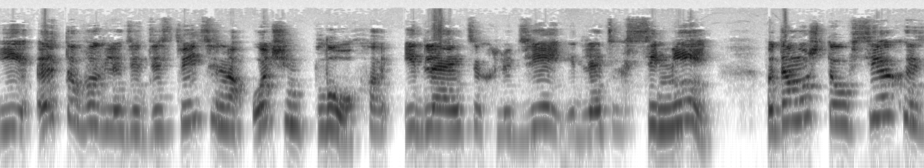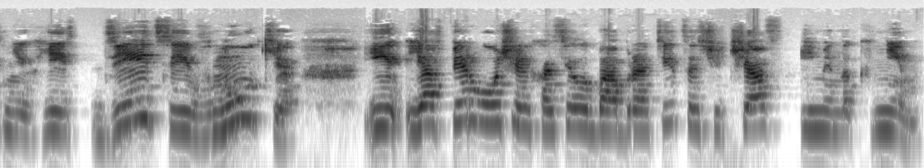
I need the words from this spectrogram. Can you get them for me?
И это выглядит действительно очень плохо и для этих людей, и для этих семей, потому что у всех из них есть дети и внуки. И я в первую очередь хотела бы обратиться сейчас именно к ним.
